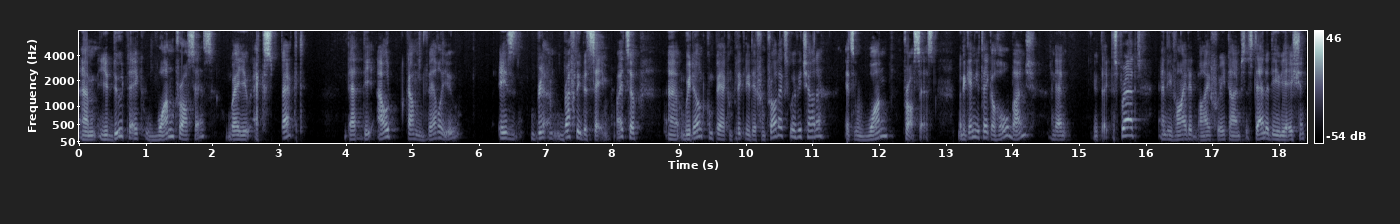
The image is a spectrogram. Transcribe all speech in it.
um, you do take one process where you expect that the outcome value is roughly the same, right? So uh, we don't compare completely different products with each other. It's one process. But again, you take a whole bunch and then you take the spread and divide it by three times the standard deviation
